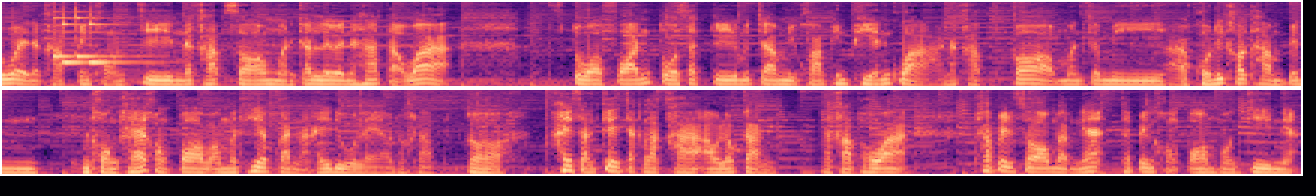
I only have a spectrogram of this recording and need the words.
ด้วยนะครับเป็นของจีนนะครับซองเหมือนกันเลยนะฮะแต่ว่า ตัวฟอนต์ตัวสกรีนมันจะมีความเพี้ยนๆกว่านะครับ ก็มันจะมีคนที่เขาทำเป็นเป็นของแท้ของปลอมเอามาเทียบกันนะให้ดูแล้วนะครับ ก็ให้สังเกตจากราคาเอาแล้วกันนะครับ เพราะว่าถ้าเป็นซองแบบนี้ถ้าเป็นของปลอมของจีนเนี่ย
